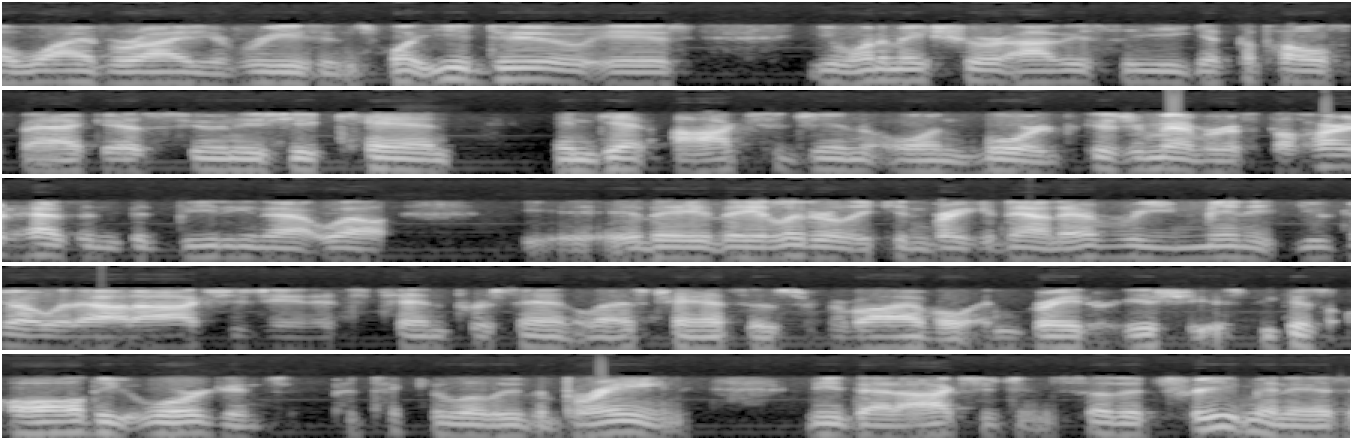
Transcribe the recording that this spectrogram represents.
a wide variety of reasons. What you do is you want to make sure, obviously, you get the pulse back as soon as you can and get oxygen on board. Because remember, if the heart hasn't been beating that well, they they literally can break it down. Every minute you go without oxygen, it's ten percent less chance of survival and greater issues because all the organs, particularly the brain, need that oxygen. So the treatment is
